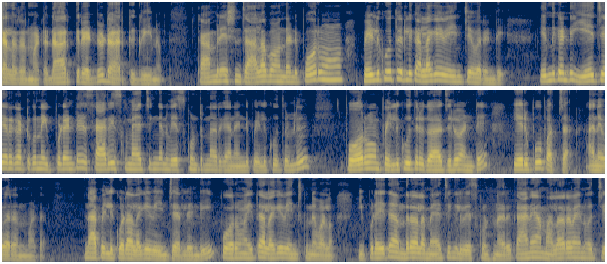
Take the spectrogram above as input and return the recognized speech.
కలర్ అనమాట dark red dark green. Combination చాలా బాగుందండి. పూర్వం పెళ్ళి కూతుర్లకి అలాగే వేయించేవారండి. ఎందుకంటే ఏ చీర కట్టుకున్నా ఇప్పుడంటే శారీస్కి మ్యాచింగ్ అని వేసుకుంటున్నారు కానండి పెళ్ళి కూతుళ్ళు. పూర్వం పెళ్ళి కూతురు గాజులు అంటే ఎరుపు పచ్చ అనేవారు అనమాట నా పెళ్ళి కూడా అలాగే వేయించారులేండి. పూర్వం అయితే అలాగే వేయించుకునేవాళ్ళం. ఇప్పుడైతే అందరూ అలా మ్యాచింగ్లు వేసుకుంటున్నారు. కానీ ఆ మలారమైన వచ్చి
